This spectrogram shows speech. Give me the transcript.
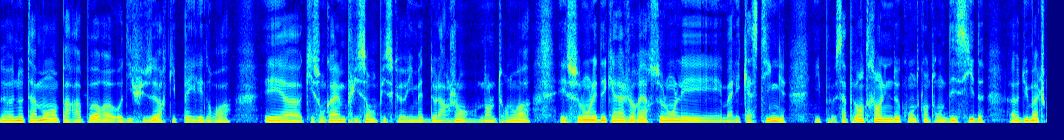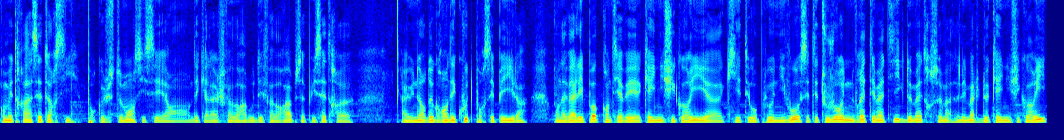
euh, notamment par rapport euh, aux diffuseurs qui payent les droits et euh, qui sont quand même puissants puisqu'ils mettent de l'argent dans le tournoi. Et selon les décalages horaires, selon les, bah, les castings, ça peut entrer en ligne de compte quand on décide du match qu'on mettra à cette heure-ci pour que justement, si c'est en décalage favorable ou défavorable, ça puisse être à une heure de grande écoute pour ces pays-là. On avait à l'époque, quand il y avait Kei Nishikori euh, qui était au plus haut niveau, c'était toujours une vraie thématique de mettre ce les matchs de Kei Nishikori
